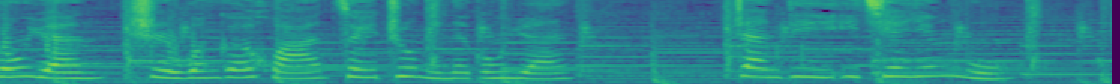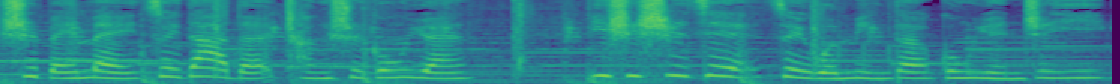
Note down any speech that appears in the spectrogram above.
公园是温哥华最著名的公园，占地一千英亩，是北美最大的城市公园，亦是世界最闻名的公园之一。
